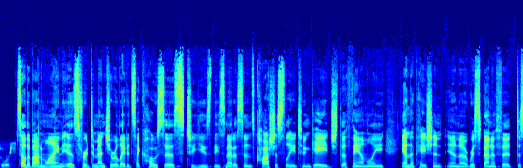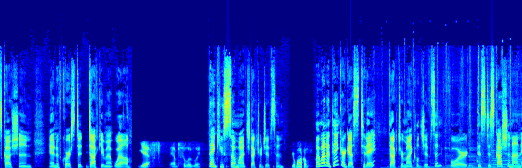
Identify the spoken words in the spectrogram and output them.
source. So, the bottom line is for dementia related psychosis to use these medicines cautiously to engage the family and the patient in a risk benefit discussion, and of course, to document well. Yes, absolutely. Thank you so much, Dr. Gibson. You're welcome. I want to thank our guest today, Dr. Michael Gibson, for this discussion on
